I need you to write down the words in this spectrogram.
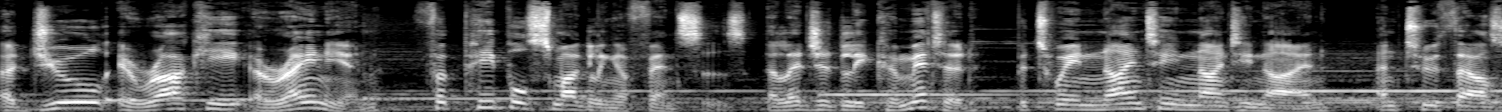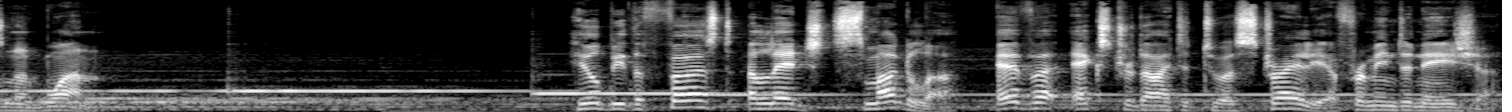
a dual Iraqi Iranian, for people smuggling offences allegedly committed between 1999 and 2001. He'll be the first alleged smuggler ever extradited to Australia from Indonesia.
